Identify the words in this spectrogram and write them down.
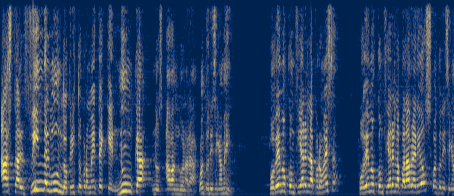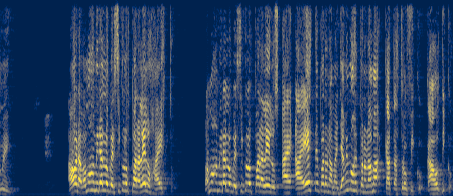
hasta el fin del mundo, Cristo promete que nunca nos abandonará. ¿Cuántos dicen amén? ¿Podemos confiar en la promesa? ¿Podemos confiar en la palabra de Dios? ¿Cuántos dicen amén? Ahora, vamos a mirar los versículos paralelos a esto. Vamos a mirar los versículos paralelos a, este panorama. Ya vimos el panorama catastrófico, caótico.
